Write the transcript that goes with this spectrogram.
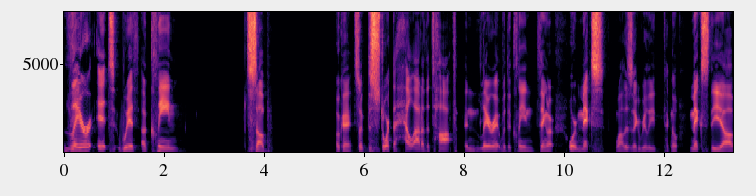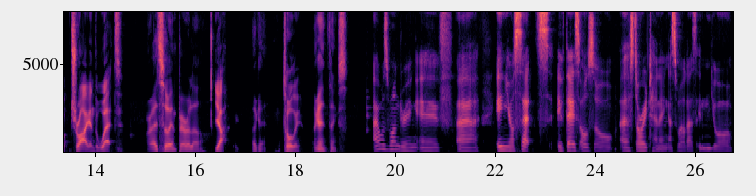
Layer it with a clean sub Okay, so distort the hell out of the top and layer it with the clean thing, or or mix. Wow, this is like really techno. Mix the uh, dry and the wet. All right, so in parallel. Yeah, Okay. totally. Okay, thanks. I was wondering if uh, in your sets, if there's also uh, storytelling as well as in your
